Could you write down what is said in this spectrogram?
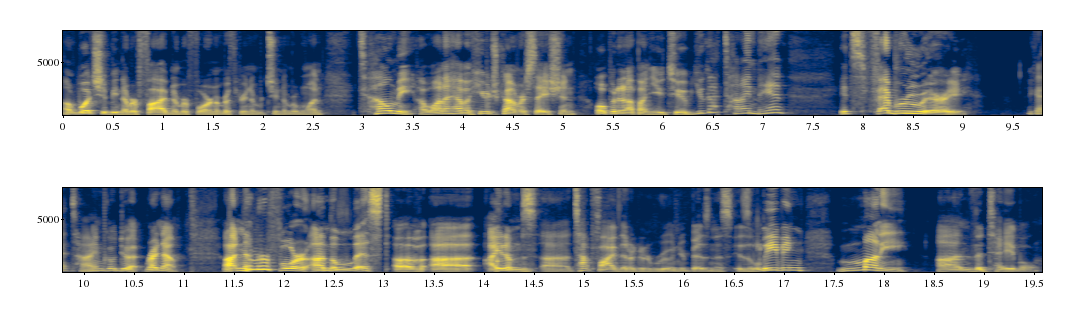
on what should be number five, number four, number three, number two, number one. Tell me. I want to have a huge conversation. Open it up on YouTube. You got time, man. It's February. You got time? Go do it right now. Uh, number four on the list of uh, items, uh, top five that are going to ruin your business, is leaving money on the table.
